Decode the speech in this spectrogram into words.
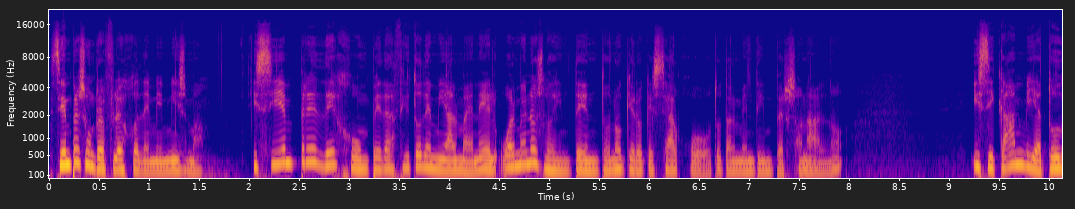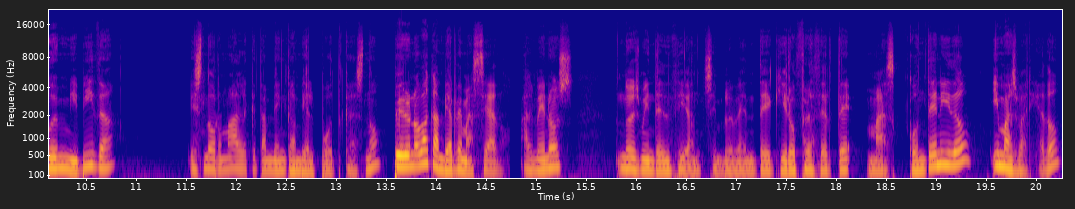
siempre es un reflejo de mí misma. Y siempre dejo un pedacito de mi alma en él, o al menos lo intento, no quiero que sea algo totalmente impersonal, ¿no? Y si cambia todo en mi vida, es normal que también cambie el podcast, ¿no? Pero no va a cambiar demasiado, al menos no es mi intención, simplemente quiero ofrecerte más contenido y más variado.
